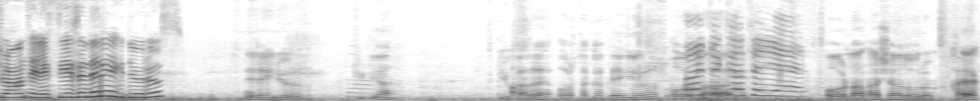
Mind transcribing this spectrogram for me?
şu an telesiyeje nereye gidiyoruz? Nereye gidiyoruz Hülya? Yukarı orta kafeye gidiyoruz. Oradan oradan aşağı doğru kayak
